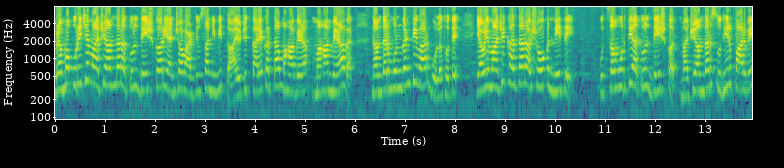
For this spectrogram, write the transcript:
ब्रह्मपुरीचे माजी आमदार अतुल देशकर यांच्या वाढदिवसानिमित्त आयोजित कार्यकर्ता महावेळा महामेळाव्यात नामदार मुनगंटीवार बोलत होते. यावेळी माजी खासदार अशोक नेते उत्सवमूर्ती अतुल देशकर माजी आमदार सुधीर पारवे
